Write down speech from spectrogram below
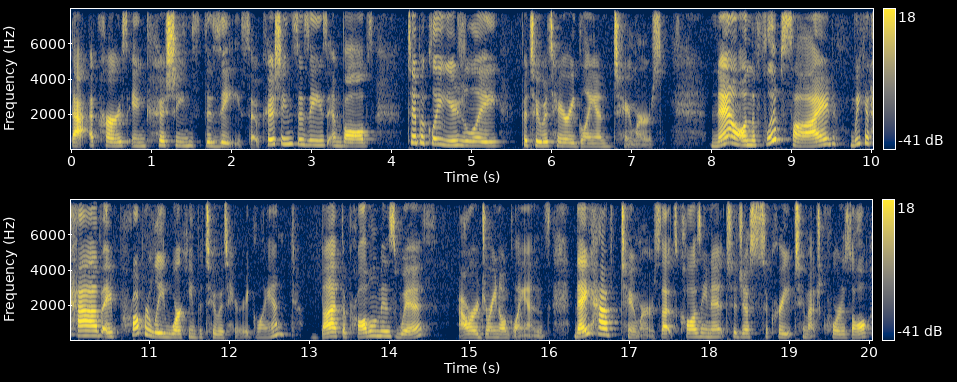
that occurs in Cushing's disease. So Cushing's disease involves typically, usually, pituitary gland tumors. Now, on the flip side, we could have a properly working pituitary gland, but the problem is with our adrenal glands. They have tumors that's causing it to just secrete too much cortisol,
